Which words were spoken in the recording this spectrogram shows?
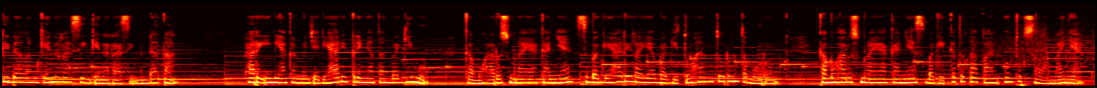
di dalam generasi-generasi mendatang. Hari ini akan menjadi hari peringatan bagimu. Kamu harus merayakannya sebagai hari raya bagi Tuhan turun-temurun. Kamu harus merayakannya sebagai ketetapan untuk selamanya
